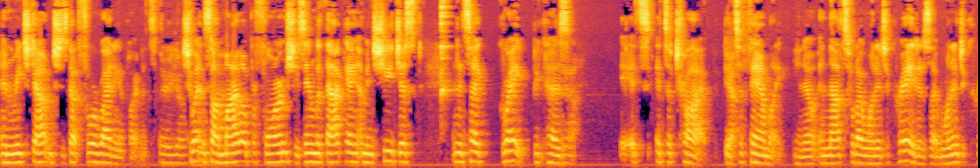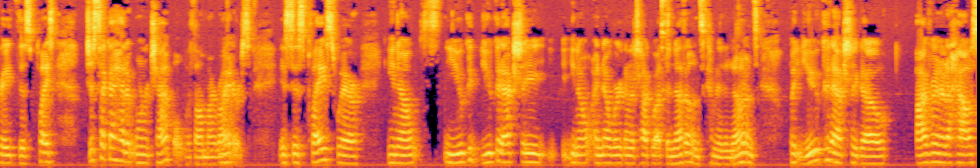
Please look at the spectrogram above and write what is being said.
and reached out and she's got four writing appointments. There you go. She went and saw Milo perform. She's in with that gang. I mean, she just, and it's like great because Yeah. It's, it's a tribe. It's Yeah. a family, you know, and that's what I wanted to create is I wanted to create this place, just like I had at Warner Chappell with all my writers, is this place where, you know, you could, you could actually, you know, I know we're going to talk about the Netherlands coming to the Netherlands, but you could actually go, I've rented a house,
